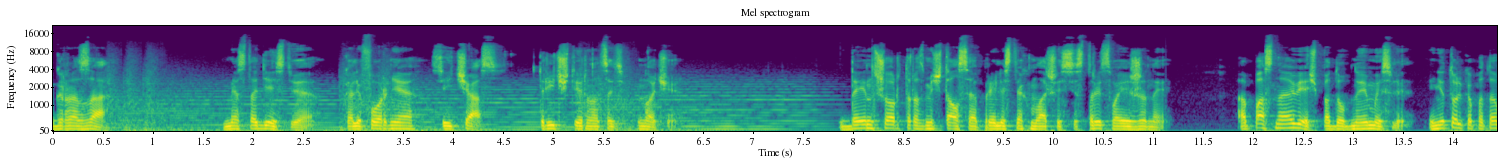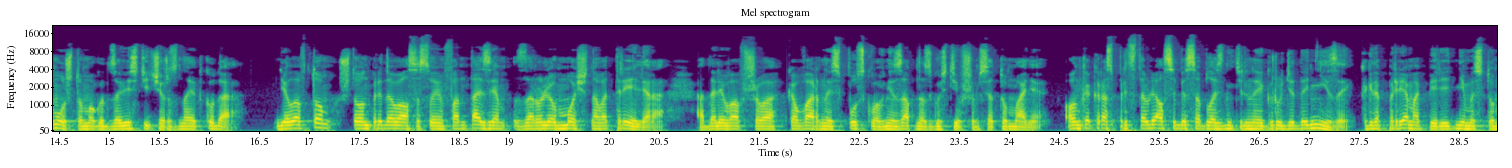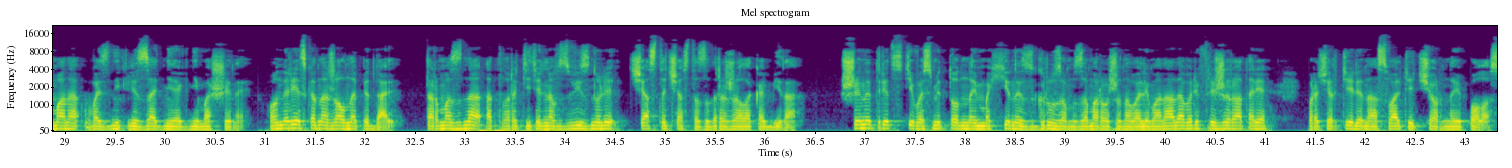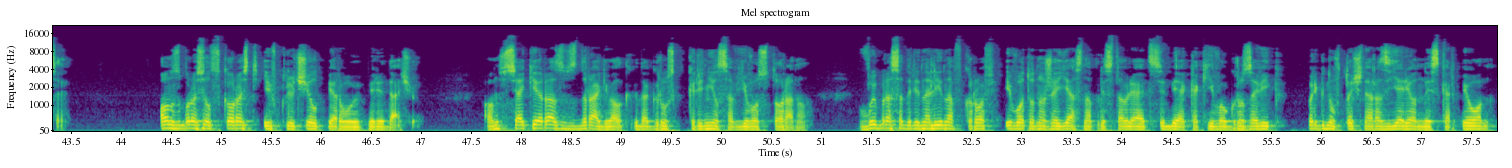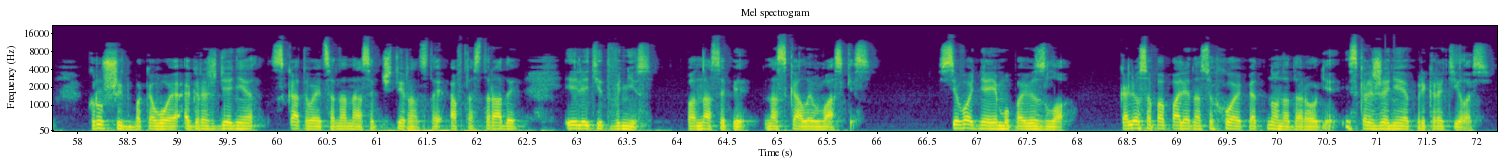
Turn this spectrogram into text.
Гроза. Место действия. Калифорния. Сейчас. 3.14 ночи. Дэйн Шорт размечтался о прелестях младшей сестры своей жены. Опасная вещь, подобные мысли. И не только потому, что могут завести черт знает куда. Дело в том, что он предавался своим фантазиям за рулем мощного трейлера, одолевавшего коварный спуск во внезапно сгустившемся тумане. Он как раз представлял себе соблазнительные груди Денизы, когда прямо перед ним из тумана возникли задние огни машины. Он резко нажал на педаль. Тормозна отвратительно взвизнули, часто-часто задрожала кабина. Шины 38-тонной махины с грузом замороженного лимонада в рефрижераторе прочертили на асфальте черные полосы. Он сбросил скорость и включил первую передачу. Он всякий раз вздрагивал, когда груз кренился в его сторону. Выброс адреналина в кровь, и вот он уже ясно представляет себе, как его грузовик, прыгнув точно разъяренный скорпион, крушит боковое ограждение, скатывается на насыпь 14-й автострады и летит вниз, по насыпи на скалы Васкис. Сегодня ему повезло. Колеса попали на сухое пятно на дороге, и скольжение прекратилось.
